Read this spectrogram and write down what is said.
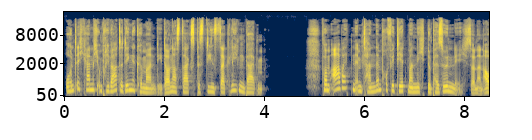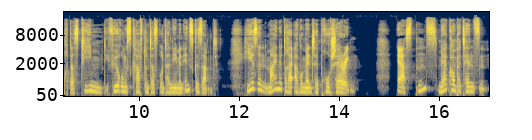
Und ich kann mich um private Dinge kümmern, die donnerstags bis Dienstag liegen bleiben. Vom Arbeiten im Tandem profitiert man nicht nur persönlich, sondern auch das Team, die Führungskraft und das Unternehmen insgesamt. Hier sind meine drei Argumente pro Sharing. Erstens, mehr Kompetenzen.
